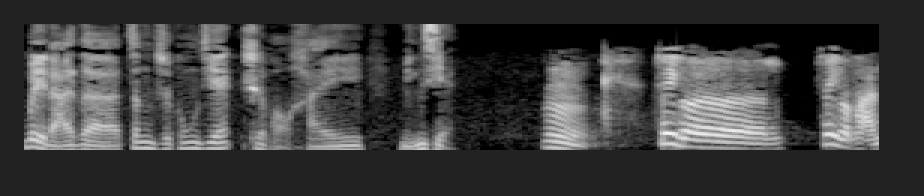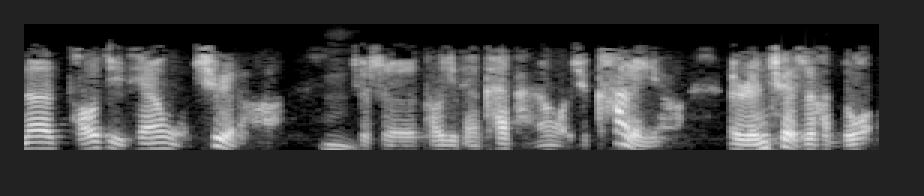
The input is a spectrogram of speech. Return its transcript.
未来的增值空间是否还明显？嗯，这个这个盘呢，头几天我去了啊，嗯，就是头几天开盘我去看了一眼，人确实很多。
